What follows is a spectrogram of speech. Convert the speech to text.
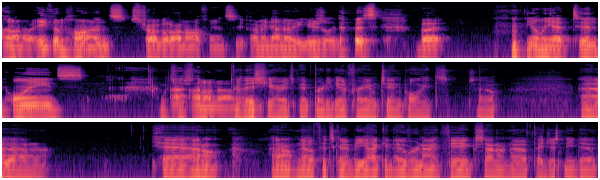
I don't know. Even Pons struggled on offense. I mean, I know he usually does, but he only had ten points. Which I, is I don't know. for this year, it's been pretty good for him, ten points. So, um, yeah, yeah, I don't, I don't know if it's going to be like an overnight fix. I don't know if they just need to.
